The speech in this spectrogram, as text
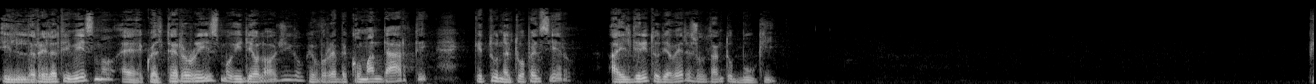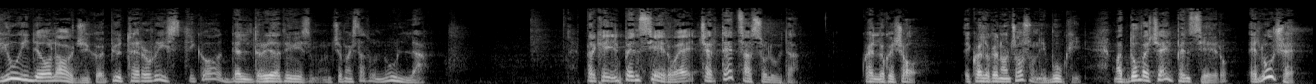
Il relativismo è quel terrorismo ideologico che vorrebbe comandarti che tu nel tuo pensiero hai il diritto di avere soltanto buchi. Più ideologico e più terroristico del relativismo non c'è mai stato nulla. Perché il pensiero è certezza assoluta, quello che ho e quello che non ho sono i buchi, ma dove c'è il pensiero è luce.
